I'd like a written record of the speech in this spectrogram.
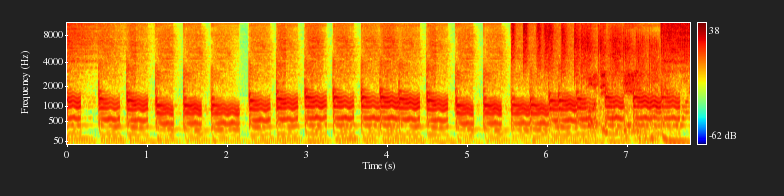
What you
